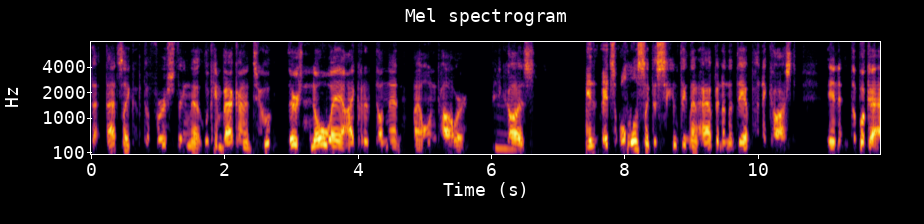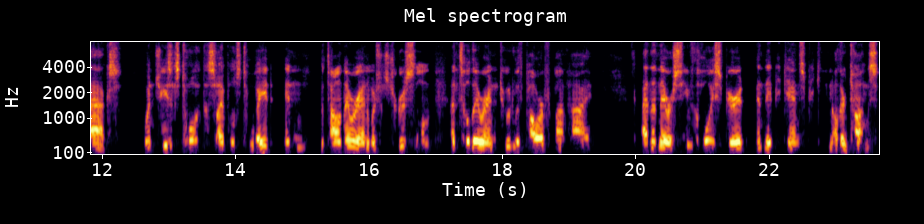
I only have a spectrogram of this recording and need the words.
that, that's like the first thing that looking back on it too, there's no way I could have done that in my own power mm. because and it's almost like the same thing that happened on the day of Pentecost in the book of Acts when Jesus told the disciples to wait in the town they were in, which was Jerusalem, until they were endued with power from on high. And then they received the Holy Spirit and they began speaking in other tongues,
